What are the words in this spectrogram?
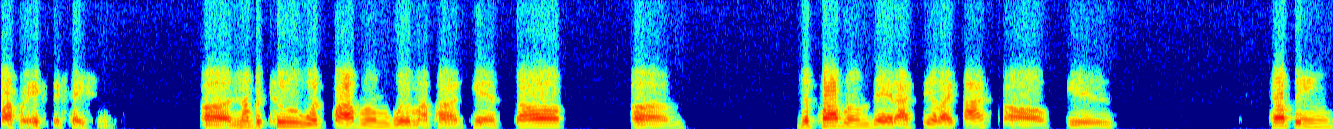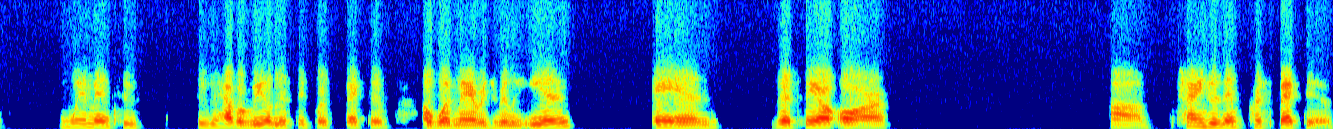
proper expectations. Uh, number two, what problem will my podcast solve? Um, the problem that I feel like I solve is helping women to to have a realistic perspective of what marriage really is and that there are um, changes in perspective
